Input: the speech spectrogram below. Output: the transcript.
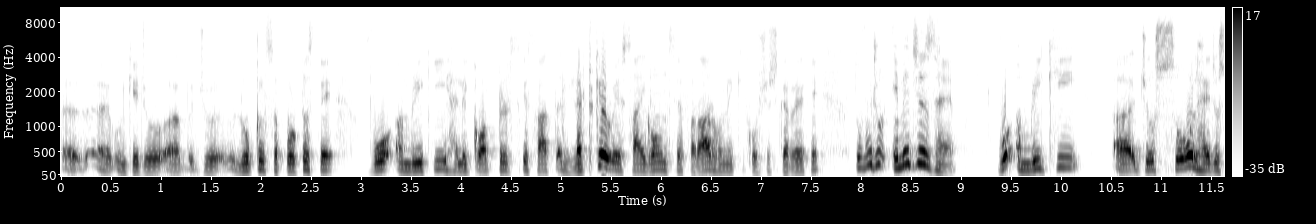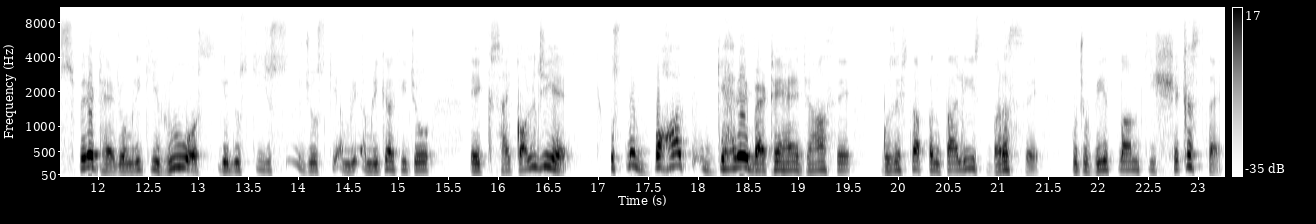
उनके जो जो लोकल सपोर्टर्स थे, वो अमरीकी हेलीकॉप्टर्स के साथ लटके हुए साइगॉन से फ़रार होने की कोशिश कर रहे थे। तो वो जो इमेजेस हैं, वो अमरीकी जो सोल है, जो स्पिरिट है, जो अमरीकी रूह और जो उसकी जो उसकी अमरीका की जो एक साइकोलॉजी है उसमें बहुत गहरे बैठे हैं जहाँ से गुज्त पैंतालीस बरस से वो जो वियतनाम की शिकस्त है,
